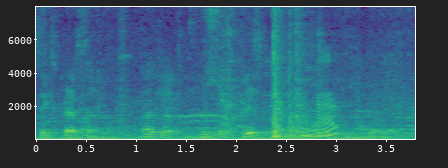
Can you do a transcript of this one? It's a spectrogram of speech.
Six percent. Okay. You should please. You're welcome.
